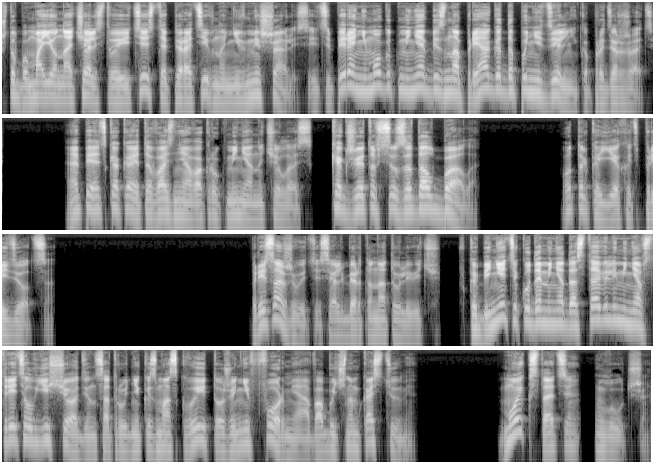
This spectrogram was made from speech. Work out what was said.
чтобы мое начальство и тесть оперативно не вмешались, и теперь они могут меня без напряга до понедельника продержать. Опять какая-то возня вокруг меня началась. Как же это все задолбало. Вот только ехать придется. Присаживайтесь, Альберт Анатольевич. В кабинете, куда меня доставили, меня встретил еще один сотрудник из Москвы, тоже не в форме, а в обычном костюме. Мой, кстати, лучше.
